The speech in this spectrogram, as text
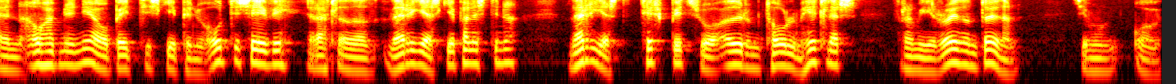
En áhafninni á beiti skipinu Ótiseifi er ætlað að verja skipalestina verjast Tirpitz og öðrum tólum Hitlers fram í rauðan döðan sem hún og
